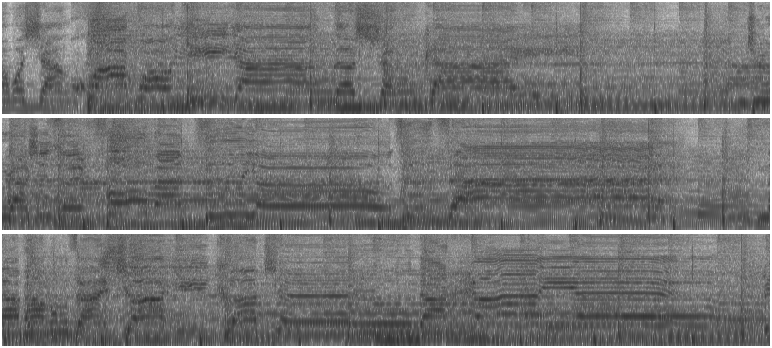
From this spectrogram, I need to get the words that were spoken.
让我像花火一样的盛开，就让心随风般自由自在，哪怕梦在这一刻沉入大海，别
